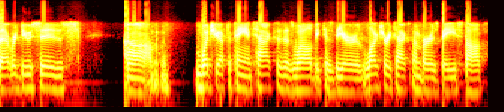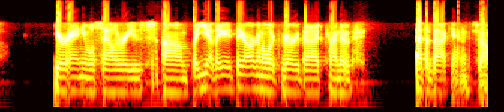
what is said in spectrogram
That reduces um, what you have to pay in taxes as well because your luxury tax number is based off your annual salaries. Um, but yeah, they they are going to look very bad, kind of at the back end. So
